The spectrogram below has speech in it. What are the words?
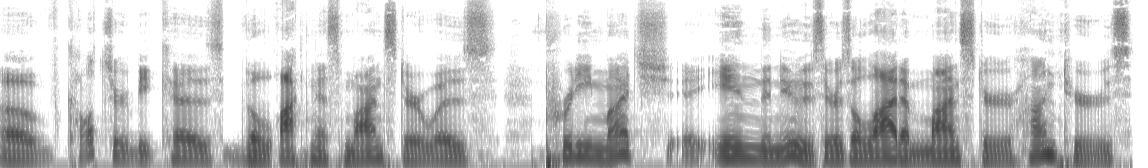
of culture because the Loch Ness monster was pretty much in the news. There's a lot of monster hunters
